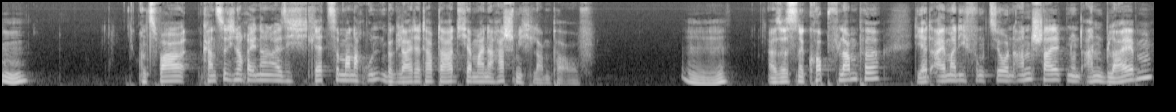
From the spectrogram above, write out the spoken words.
Mhm. Und zwar, kannst du dich noch erinnern, als ich dich letzte Mal nach unten begleitet habe, da hatte ich ja meine Haschmich-Lampe auf. Mhm. Also es ist eine Kopflampe, die hat einmal die Funktion anschalten und anbleiben,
